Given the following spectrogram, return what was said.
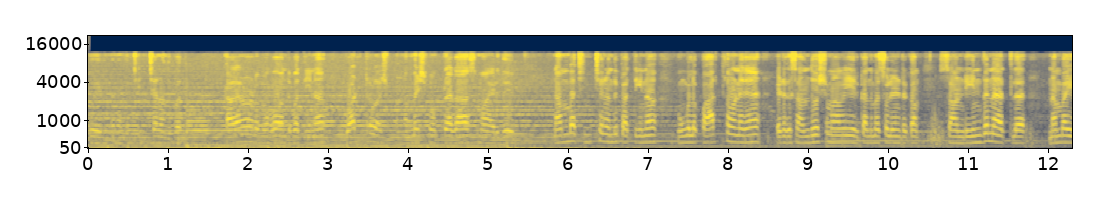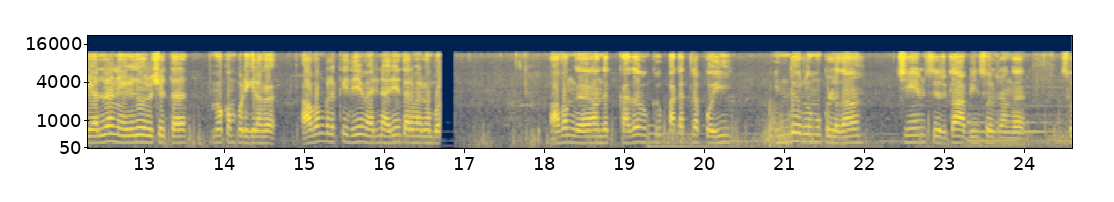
போயிருந்தாங்க நம்ம சின்ன வந்து பார்த்தோம் கல்யாணோட முகம் வந்து பார்த்தீங்கன்னா வாட்டர் வாஷ் பண்ண பிரகாசமாயிருது நம்ம சின்சன் வந்து பார்த்தீங்கன்னா உங்களை பார்த்த உடனே எனக்கு சந்தோஷமாகவே இருக்கு அந்த மாதிரி சொல்லிட்டு இருக்கான். ஸோ அந்த இந்த நேரத்தில் நம்ம எல்லாம் ஏதோ ஒரு விஷயத்த நோக்கம் பிடிக்கிறாங்க. அவங்களுக்கு இதே மாதிரி நிறைய திறமை இருக்கும் அவங்க அந்த கதவுக்கு பக்கத்தில் போய் இந்த ரூமுக்குள்ளே தான் ஜேம்ஸ் இருக்கா அப்படின்னு சொல்கிறாங்க ஸோ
